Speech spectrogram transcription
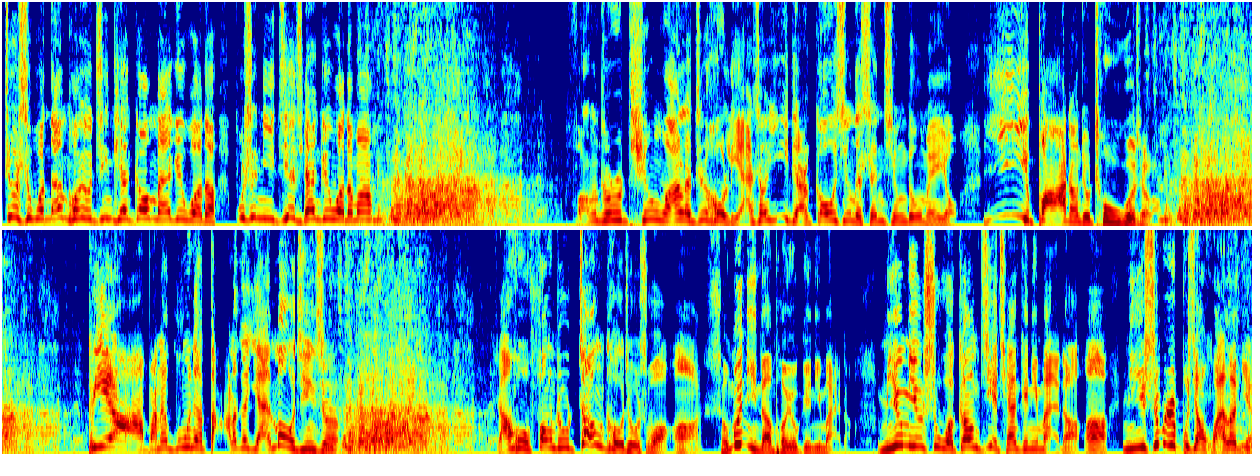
这是我男朋友今天刚买给我的，不是你借钱给我的吗？方舟听完了之后，脸上一点高兴的神情都没有，一巴掌就抽过去了，啪，把那姑娘打了个眼冒金星。然后方舟张口就说：“啊，什么你男朋友给你买的？明明是我刚借钱给你买的啊！你是不是不想还了你？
